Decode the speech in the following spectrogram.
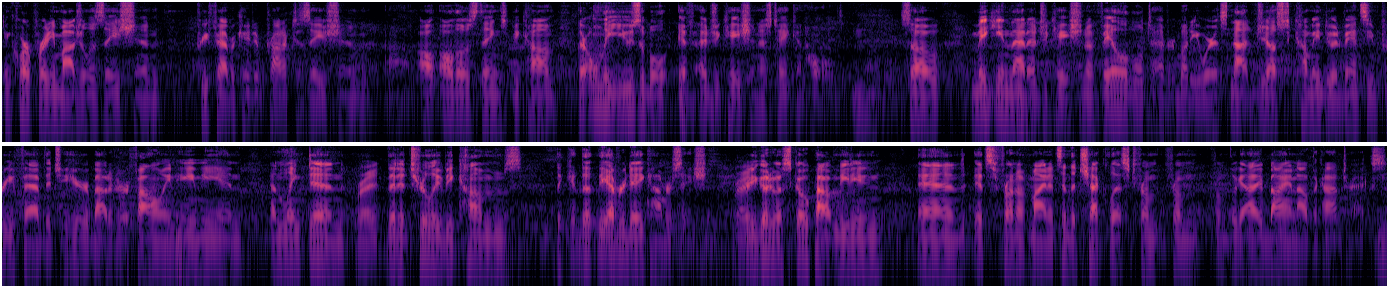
incorporating modularization, prefabricated productization, uh, all, all those things become, they're only usable if education has taken hold. So making that education available to everybody where it's not just coming to advancing prefab that you hear about it or following Amy and, and LinkedIn, Right. that it truly becomes the, the, the everyday conversation. Where Right. you go to a scope out meeting and it's front of mind. It's in the checklist from, from, from the guy buying out the contracts.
